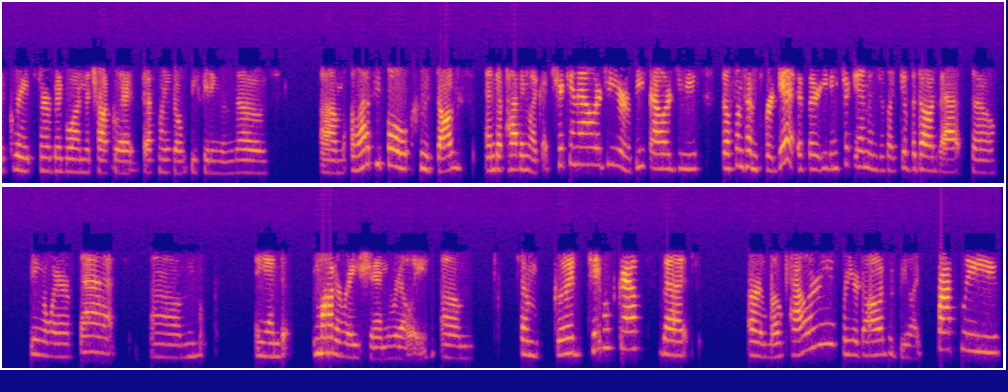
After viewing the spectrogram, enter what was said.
the grapes are a big one, the chocolate, definitely don't be feeding them those. Um, a lot of people whose dogs end up having like a chicken allergy or a beef allergy, they'll sometimes forget if they're eating chicken and just like give the dog that. So being aware of that um, and moderation, really. Um, some good table scraps that are low calorie for your dog would be like broccoli,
